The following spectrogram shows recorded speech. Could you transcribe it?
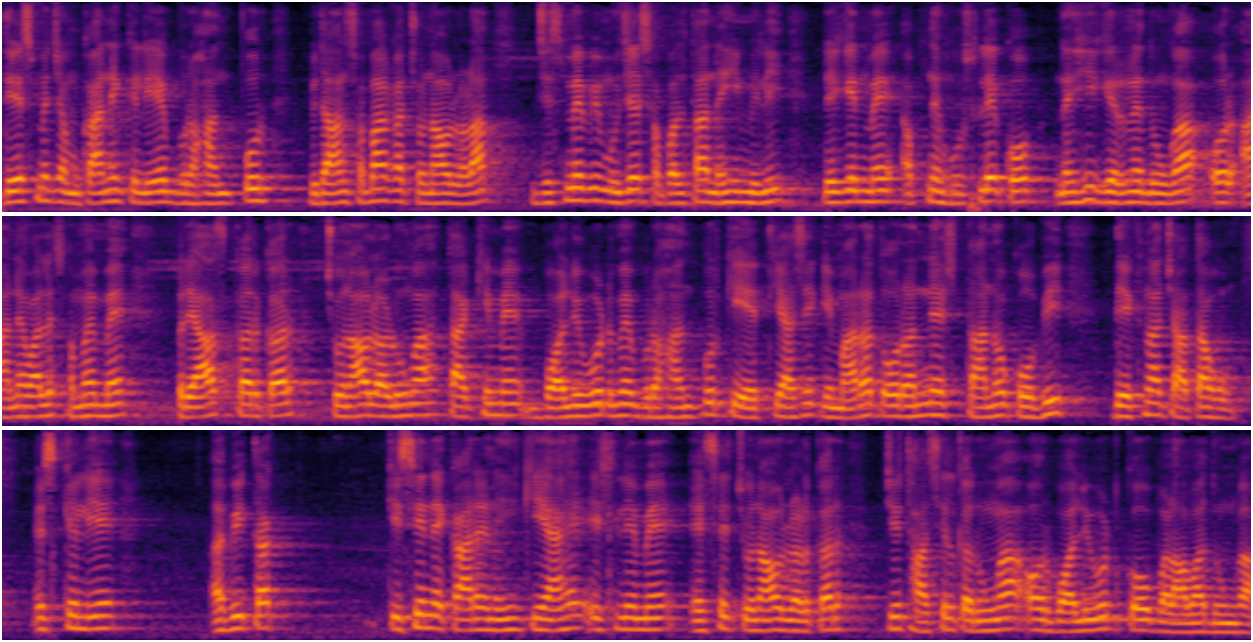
देश में चमकाने के लिए बुरहानपुर विधानसभा का चुनाव लड़ा, जिसमें भी मुझे सफलता नहीं मिली, लेकिन मैं अपने हौसले को नहीं गिरने दूँगा और आने वाले समय में प्रयास कर कर चुनाव लड़ूँगा, ताकि मैं बॉलीवुड में बुरहानपुर की ऐतिहासिक इमारत और अन्य स्थानों को भी देखना चाहता हूँ। इसके लिए अभी तक किसी ने कार्य नहीं किया है, इसलिए मैं ऐसे चुनाव लड़कर जीत हासिल करूँगा और बॉलीवुड को बढ़ावा दूँगा।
